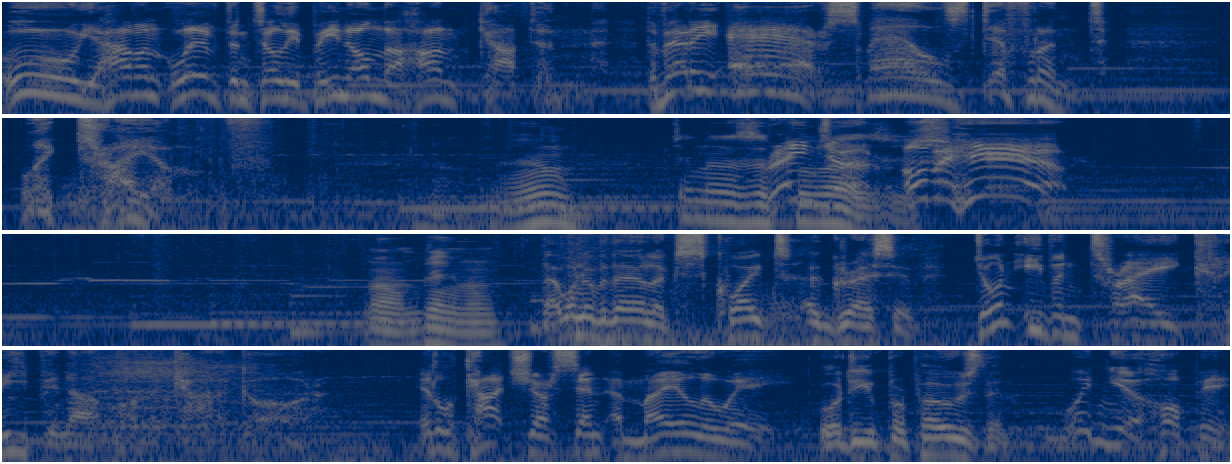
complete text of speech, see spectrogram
Oh, you haven't lived until you've been on the hunt, Captain. The very air smells different. like triumph. Wiem. Gdzie nas Ranger, over here! O, biegną. That one over there looks quite aggressive. Don't even try creeping up on the Caragor. It'll catch your scent a mile away. What do you propose then? Why don't you hop in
